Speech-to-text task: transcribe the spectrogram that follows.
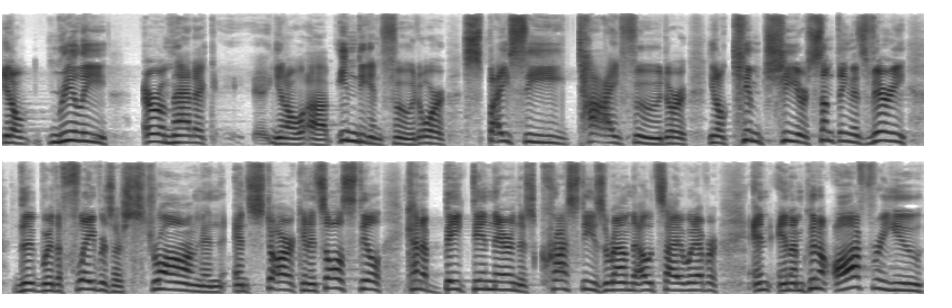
you know, really aromatic you know, uh, Indian food or spicy Thai food or, you know, kimchi or something that's very, the, where the flavors are strong and, and stark and it's all still kind of baked in there and there's crusties around the outside or whatever. And, and I'm going to offer you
